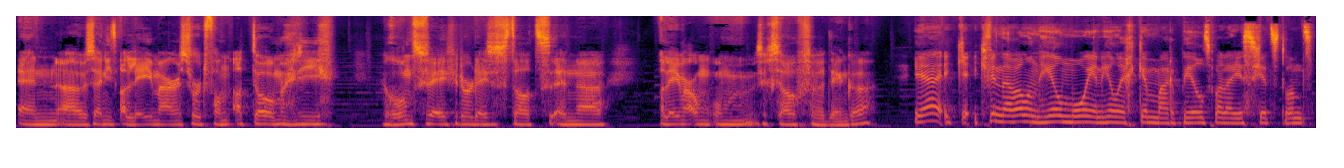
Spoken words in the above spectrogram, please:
En uh, we zijn niet alleen maar een soort van atomen die rondzweven door deze stad. En uh, alleen maar om, om zichzelf uh, denken. Ja, ik, ik vind dat wel een heel mooi en heel herkenbaar beeld wat je schetst. Want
